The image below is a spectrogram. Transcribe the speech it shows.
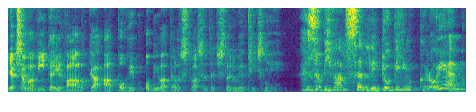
Jak sama víte, je válka a pohyb obyvatelstva se teď sleduje přísněji. Zabývám se lidovým krojem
